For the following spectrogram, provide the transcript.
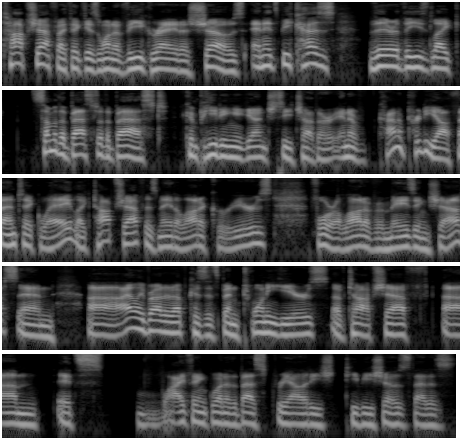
Top Chef I think is one of the greatest shows and it's because they're these like some of the best of the best competing against each other in a kind of pretty authentic way. Like Top Chef has made a lot of careers for a lot of amazing chefs. And uh, I only brought it up because it's been 20 years of Top Chef. Um, it's I think one of the best reality TV shows that has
